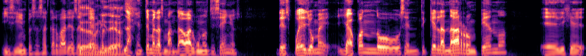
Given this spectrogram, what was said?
Y sí, empecé a sacar varias. Te que, daban ideas. La gente me las mandaba algunos diseños. Después yo me, ya cuando sentí que la andaba rompiendo, eh, dije,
